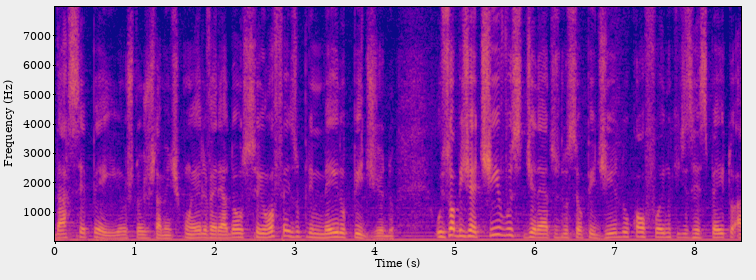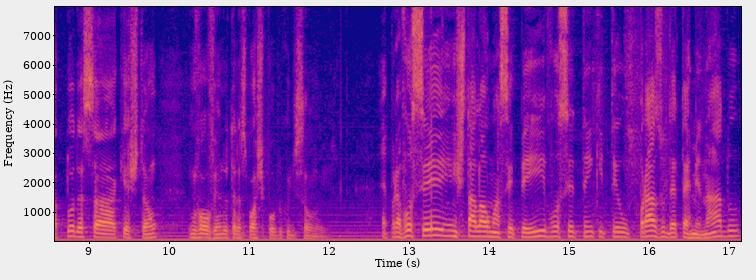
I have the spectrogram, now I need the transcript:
da CPI. Eu estou justamente com ele. Vereador, o senhor fez o primeiro pedido. Os objetivos diretos do seu pedido, qual foi no que diz respeito a toda essa questão envolvendo o transporte público de São Luís? É, para você instalar uma CPI, você tem que ter o prazo determinado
